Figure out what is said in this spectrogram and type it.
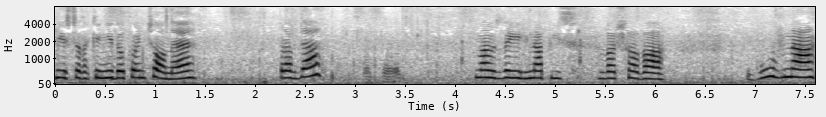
jeszcze takie niedokończone, prawda? Tak, tak. Mamy tutaj napis Warszawa Główna.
